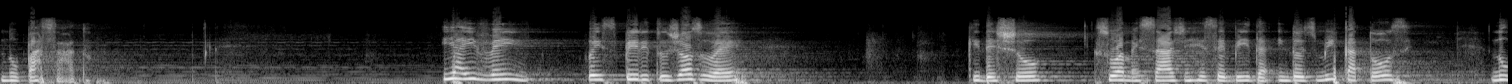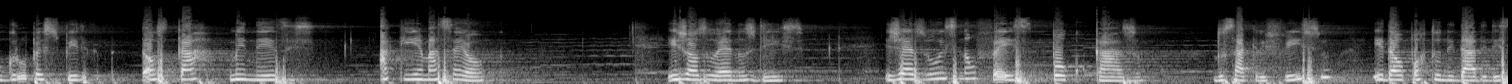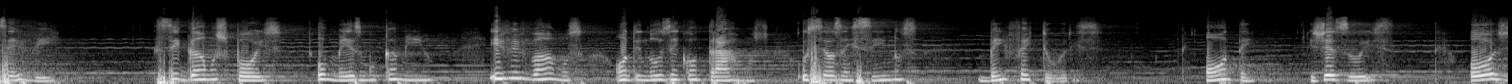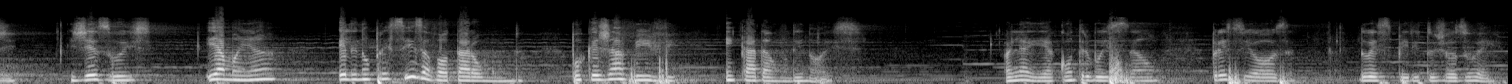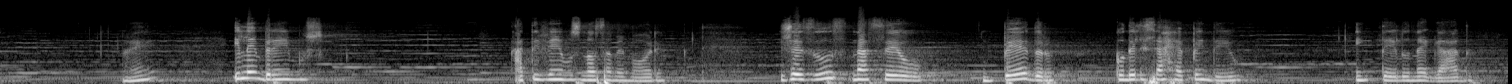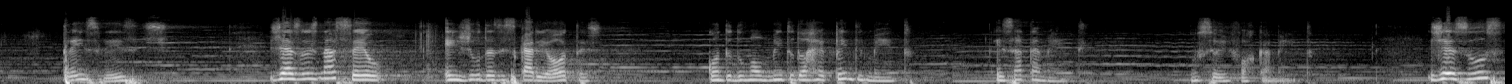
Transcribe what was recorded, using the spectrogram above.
no passado. E aí vem o espírito Josué, que deixou sua mensagem recebida em 2014 no grupo espírita Oscar Menezes, aqui em Maceió. E Josué nos diz: Jesus não fez pouco caso do sacrifício e da oportunidade de servir. Sigamos, pois, o mesmo caminho e vivamos onde nos encontrarmos os seus ensinos benfeitores. Ontem, Jesus, hoje, Jesus e amanhã ele não precisa voltar ao mundo, porque já vive em cada um de nós. Olha aí a contribuição preciosa do Espírito Josué. Né? E lembremos, ativemos nossa memória Jesus nasceu em Pedro quando ele se arrependeu em tê-lo negado três vezes. Jesus nasceu em Judas Iscariotas quando do momento do arrependimento, exatamente no seu enforcamento. Jesus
